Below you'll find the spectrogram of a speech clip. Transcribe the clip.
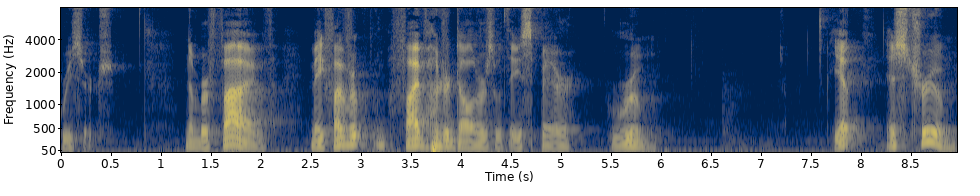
research. Number five, make $500 with a spare room. Yep, it's true.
